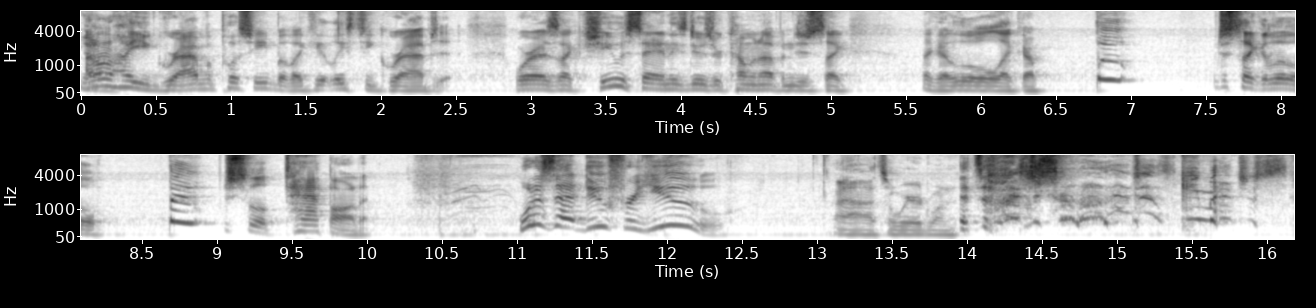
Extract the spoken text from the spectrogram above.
I don't know how you grab a pussy, but like at least he grabs it. Whereas like she was saying, these dudes are coming up and just like like a little like a boop, just like a little boop, just a little tap on it. What does that do for you? Ah, that's a weird one. It's just, just, can you imagine just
